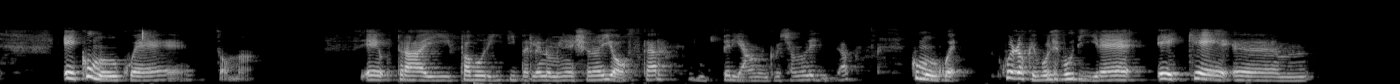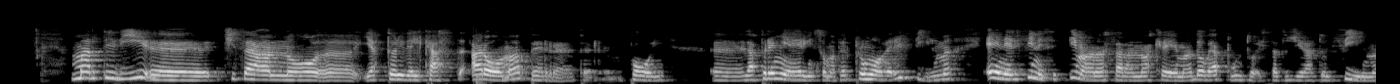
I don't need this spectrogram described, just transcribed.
E comunque, insomma, è tra i favoriti per le nomination agli Oscar, speriamo, incrociamo le dita. Comunque, quello che volevo dire è che ehm, martedì eh, ci saranno eh, gli attori del cast a Roma per, per poi eh, la premiere, insomma, per promuovere il film e nel fine settimana saranno a Crema, dove appunto è stato girato il film,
